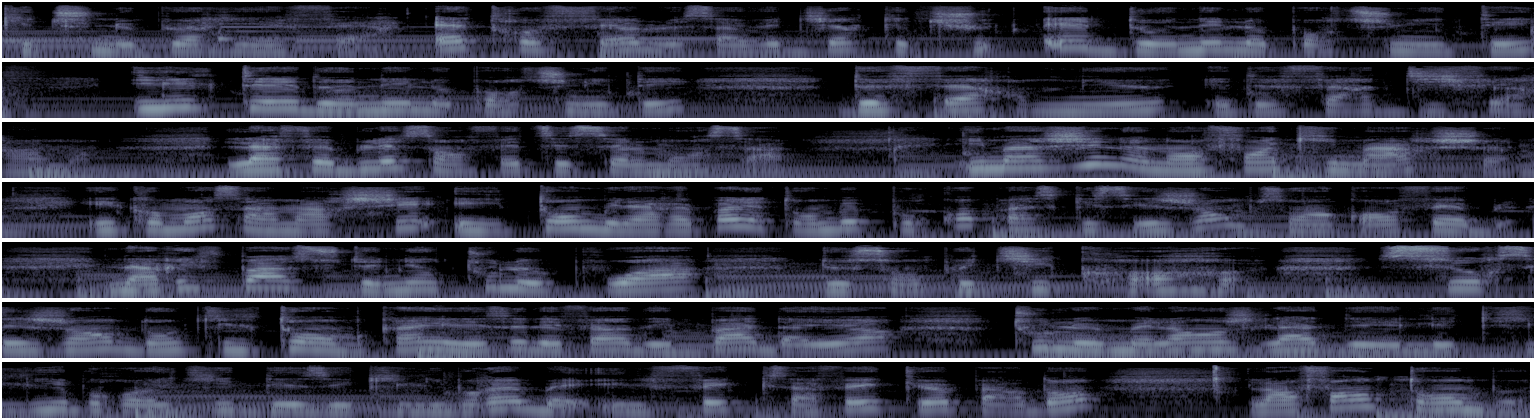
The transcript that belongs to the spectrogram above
que tu ne peux rien faire. Être faible, ça veut dire que tu es donné l'opportunité, il t'est donné l'opportunité de faire mieux et de faire différemment. La faiblesse, en fait, c'est seulement ça. Imagine un enfant qui marche, il commence à marcher et il tombe, il n'arrête pas de tomber. Pourquoi? Parce que ses jambes sont encore faibles. Il n'arrive pas à soutenir tout le poids de son petit corps sur ses jambes, donc il tombe. Quand il essaie de faire des pas, d'ailleurs, tout le mélange là de l'équilibre qui est déséquilibré, ben, il fait ça fait que, pardon, l'enfant tombe.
